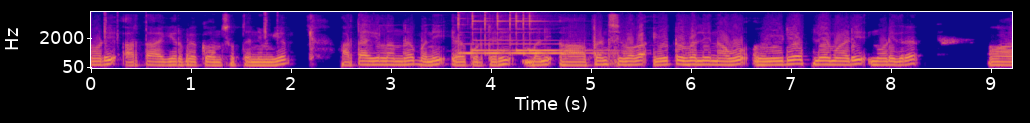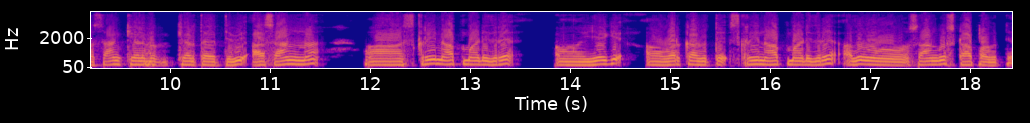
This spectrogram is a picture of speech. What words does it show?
ನೋಡಿ ಅರ್ಥ ಆಗಿರಬೇಕು ಅನ್ಸುತ್ತೆ ನಿಮಗೆ. ಅರ್ಥ ಆಗಿಲ್ಲ ಅಂದ್ರೆ ಬನ್ನಿ, ಹೇಳ್ಕೊಡ್ತೀನಿ. ಬನ್ನಿ ಫ್ರೆಂಡ್ಸ್ ಇವಾಗ ಯೂಟ್ಯೂಬಲ್ಲಿ ನಾವು ವಿಡಿಯೋ ಪ್ಲೇ ಮಾಡಿ ನೋಡಿದ್ರೆ ಸಾಂಗ್ ಕೇಳ್ಬೇಕು ಕೇಳ್ತಾ ಇರ್ತೀವಿ. ಆ ಸಾಂಗ್ನ ಸ್ಕ್ರೀನ್ ಆಫ್ ಮಾಡಿದರೆ ಹೇಗೆ ವರ್ಕ್ ಆಗುತ್ತೆ. ಸ್ಕ್ರೀನ್ ಆಫ್ ಮಾಡಿದರೆ ಅದು ಸಾಂಗು ಸ್ಟಾಪ್ ಆಗುತ್ತೆ.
